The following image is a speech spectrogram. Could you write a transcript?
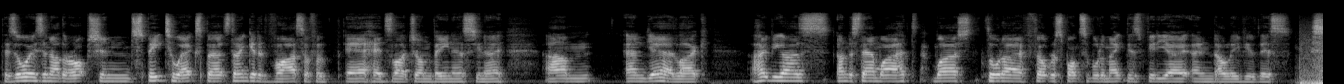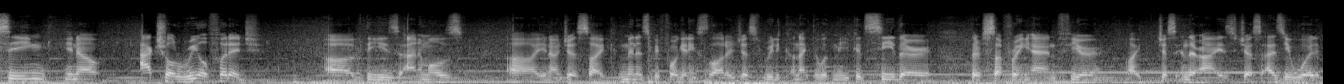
there's always another option. Speak to experts. Don't get advice off of airheads like Jon Venus. You know, um, and yeah, like I hope you guys understand why I, to, why I thought I felt responsible to make this video, and I'll leave you with this. Seeing, you know, actual real footage of these animals, uh, you know, just like minutes before getting slaughtered, just really connected with me. You could see their their suffering and fear, like just in their eyes, just as you would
